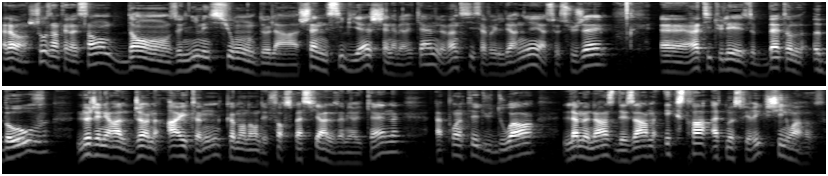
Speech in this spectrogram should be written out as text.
Alors, chose intéressante, dans une émission de la chaîne CBS, chaîne américaine, le 26 avril dernier, à ce sujet, euh, intitulé The Battle Above, le général John Hyten, commandant des forces spatiales américaines, a pointé du doigt la menace des armes extra-atmosphériques chinoises.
